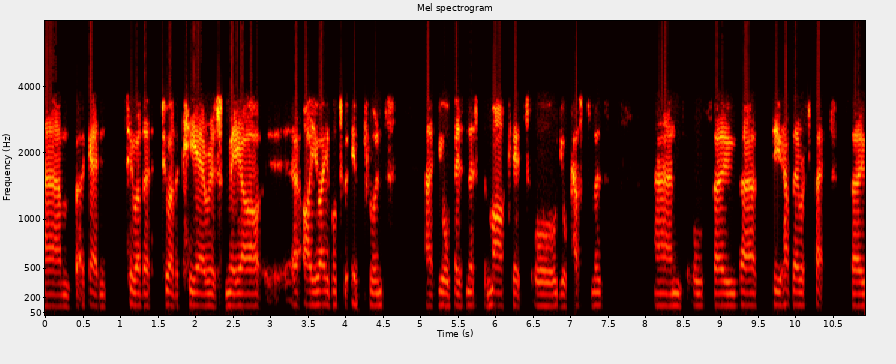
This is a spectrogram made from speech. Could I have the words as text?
Um, but again, two other two other key areas for me are: uh, are you able to influence uh, your business, the market, or your customers? And also, do you have their respect? So.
